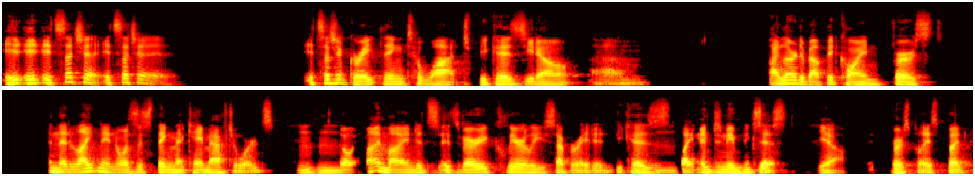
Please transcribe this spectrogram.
it, it, it's such a it's such a it's such a great thing to watch because you know um, I learned about Bitcoin first, and then Lightning was this thing that came afterwards. Mm-hmm. So in my mind, it's it's very clearly separated because mm-hmm. Lightning didn't even exist. Yeah, first place. But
